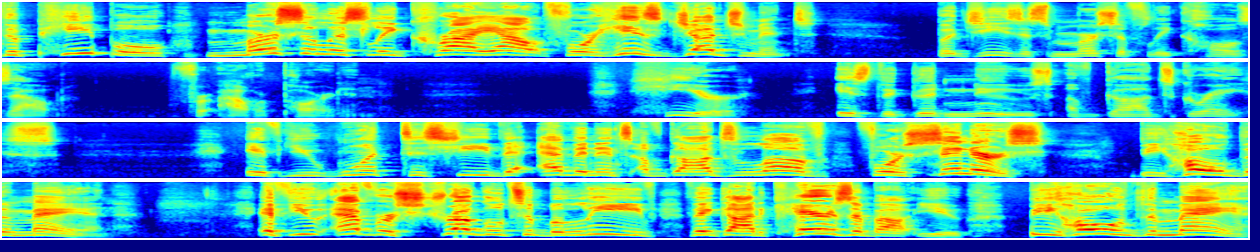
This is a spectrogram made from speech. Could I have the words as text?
The people mercilessly cry out for his judgment, but Jesus mercifully calls out for our pardon. Here is the good news of God's grace. If you want to see the evidence of God's love for sinners, behold the man. If you ever struggle to believe that God cares about you, behold the man.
